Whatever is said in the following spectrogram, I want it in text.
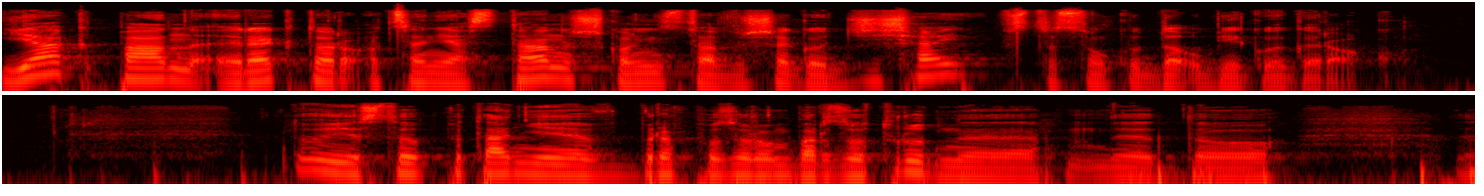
Jak pan rektor ocenia stan szkolnictwa wyższego dzisiaj w stosunku do ubiegłego roku? No jest to pytanie wbrew pozorom bardzo trudne do e,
